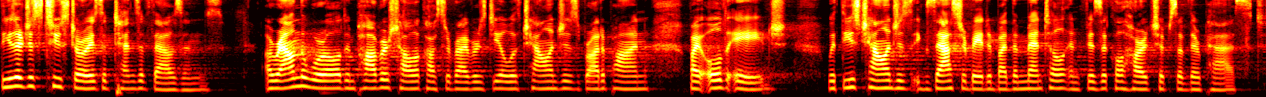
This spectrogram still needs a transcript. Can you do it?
These are just two stories of tens of thousands. Around the world, impoverished Holocaust survivors deal with challenges brought upon by old age, with these challenges exacerbated by the mental and physical hardships of their past.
